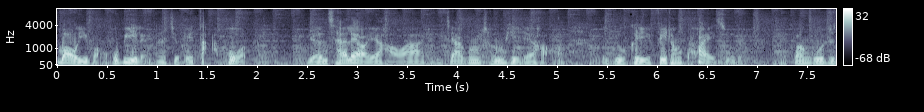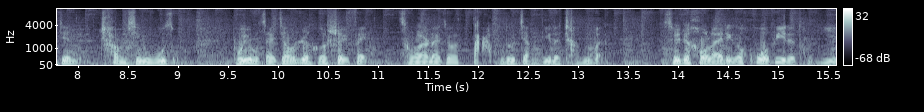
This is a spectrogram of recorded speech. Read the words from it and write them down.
贸易保护壁垒呢就被打破了。原材料也好啊，这个加工成品也好啊，那就可以非常快速的在邦国之间畅行无阻，不用再交任何税费，从而呢就大幅度降低了成本。随着后来这个货币的统一，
